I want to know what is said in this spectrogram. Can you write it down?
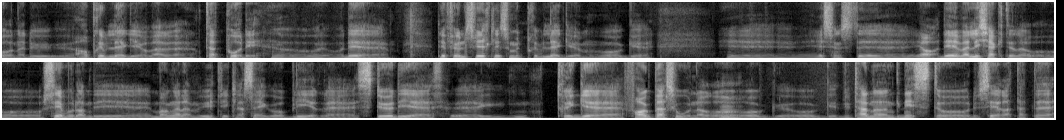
årene du har privilegiet å være tett på dem. Og, det, det føles virkelig som et privilegium. og eh, Eh, jeg syns det, ja, det er veldig kjekt det å se hvordan de, mange av dem utvikler seg og blir eh, stødige, eh, trygge fagpersoner. Og, Mm. og, og du tenner en gnist, og du ser at dette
